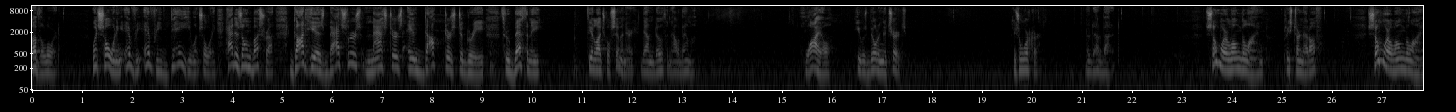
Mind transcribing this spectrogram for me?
Love the Lord. Went soul winning every every day he went soul winning. Had his own bus route. Got his bachelor's, master's, and doctor's degree through Bethany Theological Seminary down in Dothan, Alabama while he was building the church. He's a worker, no doubt about it. Somewhere along the line, please turn that off. Somewhere along the line,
